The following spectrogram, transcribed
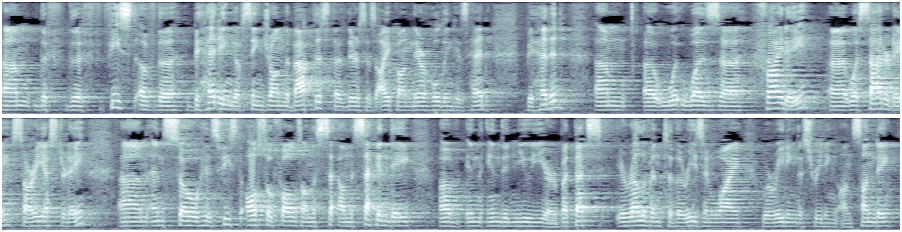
um, the, the feast of the beheading of St. John the Baptist, uh, there's his icon there holding his head beheaded, um, uh, w- was uh, Friday, uh, was Saturday, sorry, yesterday. Um, and so his feast also falls on the, se- on the second day of in, in the new year. But that's irrelevant to the reason why we're reading this reading on Sunday.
